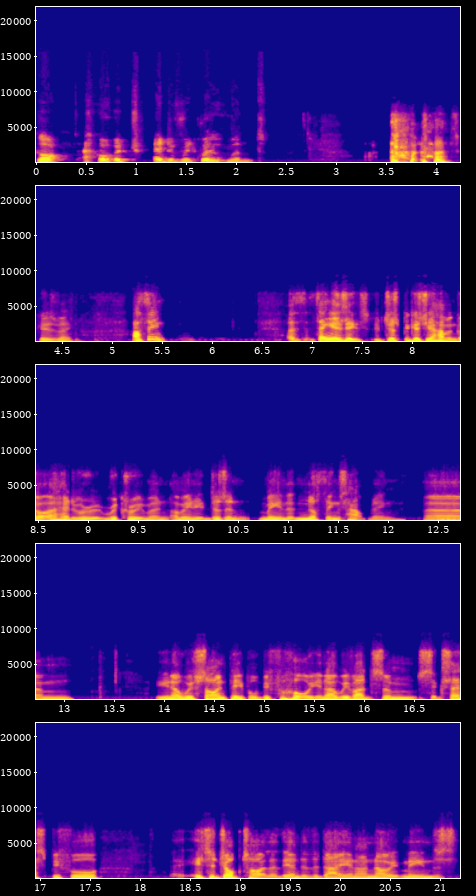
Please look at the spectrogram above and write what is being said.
got our head of recruitment. Excuse me. I think uh, the thing is, it's just because you haven't got a head of a re- recruitment. I mean, it doesn't mean that nothing's happening. Um, You know, we've signed people before. You know, we've had some success before. It's a job title at the end of the day, and I know it means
